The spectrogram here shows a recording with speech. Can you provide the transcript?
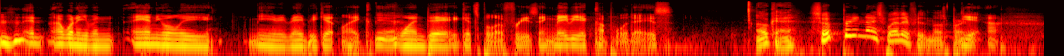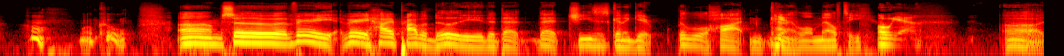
Mhm. it, I wouldn't even annually maybe maybe get like Yeah. one day it gets below freezing, maybe a couple of days. Okay, so pretty nice weather for the most part. Yeah. Well, cool. Um, so very, very high probability that that, that cheese is going to get a little hot and kind of Yeah. a little melty. Oh yeah. Oh,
